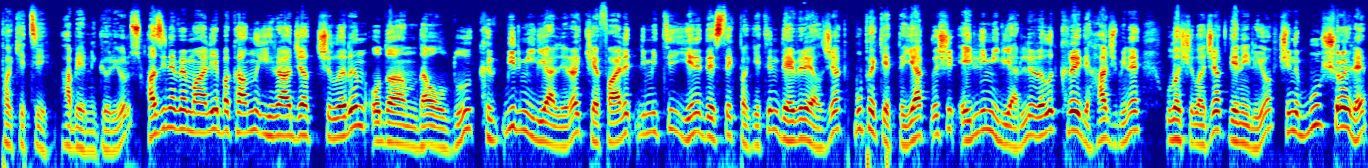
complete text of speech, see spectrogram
paketi haberini görüyoruz. Hazine ve Maliye Bakanlığı ihracatçıların odağında olduğu 41 milyar lira kefalet limiti yeni destek paketini devreye alacak. Bu pakette yaklaşık 50 milyar liralık kredi hacmine ulaşılacak deniliyor. Şimdi bu şöyle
